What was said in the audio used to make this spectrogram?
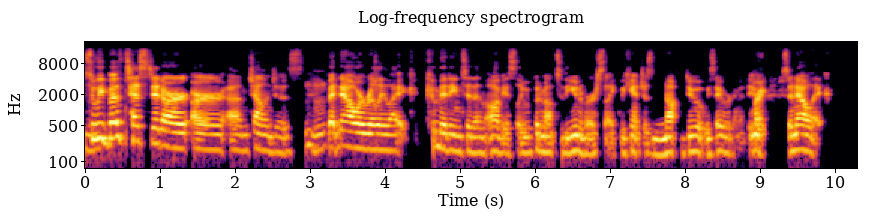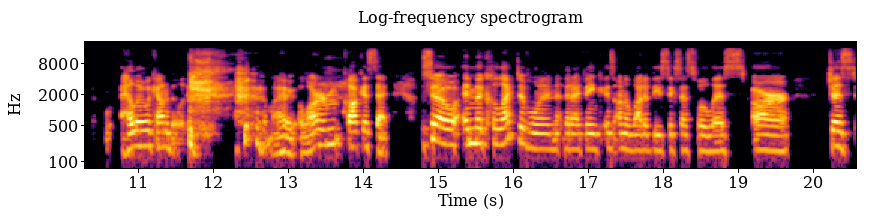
So Mhm. we both tested our our um, challenges, mhm. but now we're really like committing to them. Obviously, we put them out to the universe. Like we can't just not do what we say we're going to do. Right. So now, like, hello accountability. My alarm clock is set. So, and the collective one that I think is on a lot of these successful lists are just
